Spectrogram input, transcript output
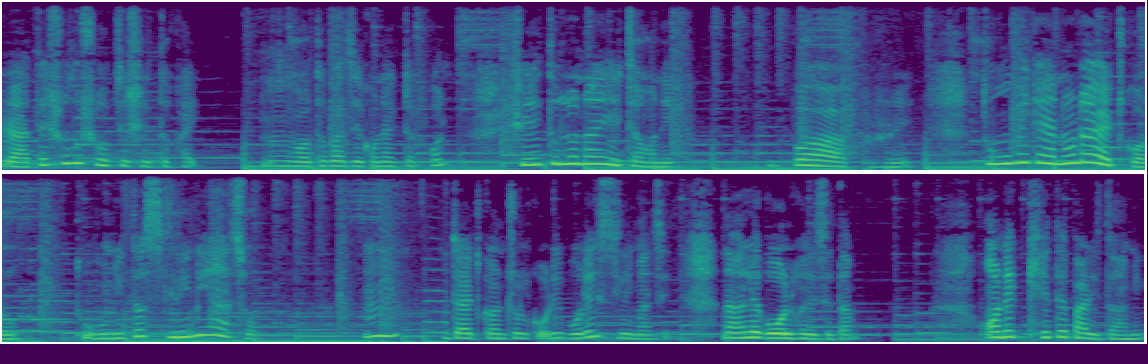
রাতে শুধু সবজি সিদ্ধ খাই অথবা যে কোনো একটা ফল। সেই তুলনায় এটা অনেক। বাপরে, তুমি কেন ডায়েট করো? তুমি তো স্লিমই আছো। হুম ডায়েট কন্ট্রোল করি বলেই স্লিম আছি, নাহলে গোল হয়ে যেতাম। অনেক খেতে পারি তো আমি।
